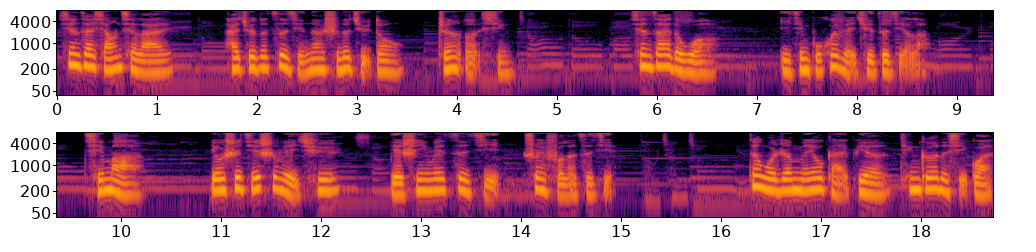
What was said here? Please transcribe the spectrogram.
现在想起来，还觉得自己那时的举动真恶心。现在的我，已经不会委屈自己了，起码，有时即使委屈，也是因为自己说服了自己。但我仍没有改变听歌的习惯。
